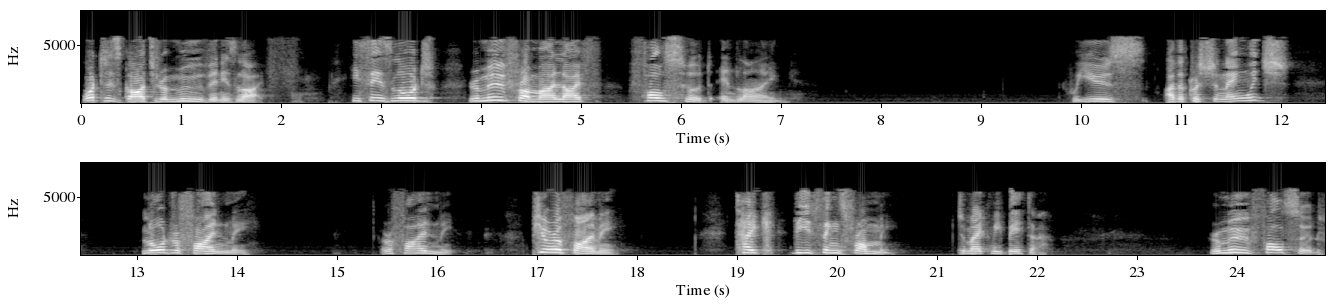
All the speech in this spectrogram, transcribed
What is God to remove in his life? He says, Lord, remove from my life falsehood and lying. If we use other Christian language, Lord, refine me. Refine me. Purify me. Take these things from me to make me better. Remove falsehood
